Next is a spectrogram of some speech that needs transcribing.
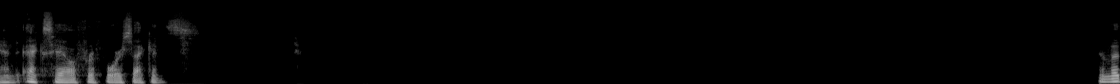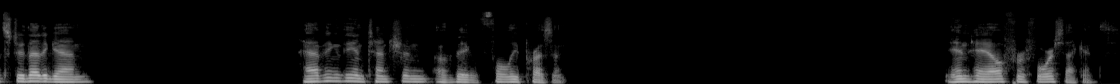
And exhale for four seconds. And let's do that again having the intention of being fully present. Inhale for four seconds.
